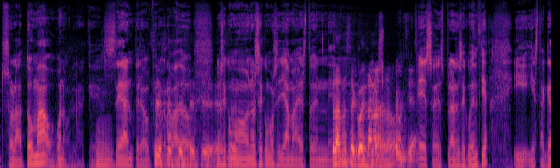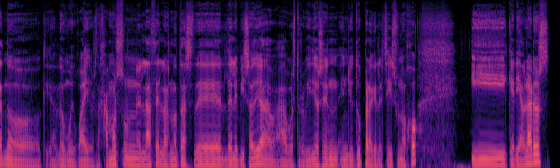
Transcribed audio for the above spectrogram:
sola toma, o bueno, las que Mm. sean, pero, Sí, pero sí, sí, grabado. sí, sí, no, sé cómo, no sé cómo se llama esto en. en- Plano secuencia, Plano ¿no? secuencia. Eso es, plano secuencia. Y, y está quedando, quedando muy guay. Os dejamos un enlace en las notas de- del episodio a, a vuestros vídeos en, en YouTube para que le echéis un ojo. Y quería hablaros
